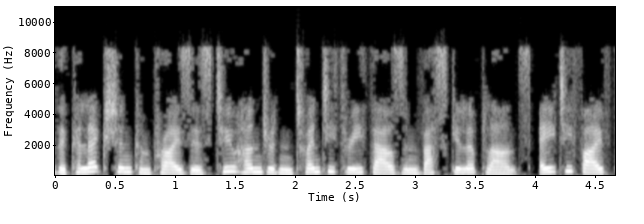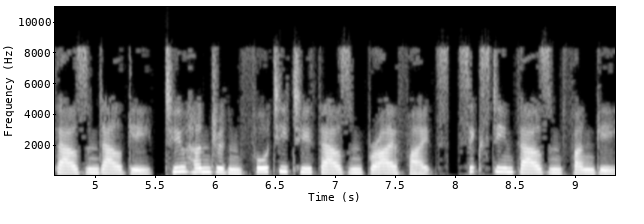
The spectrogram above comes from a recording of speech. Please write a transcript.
The collection comprises 223,000 vascular plants, 85,000 algae, 242,000 bryophytes, 16,000 fungi,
